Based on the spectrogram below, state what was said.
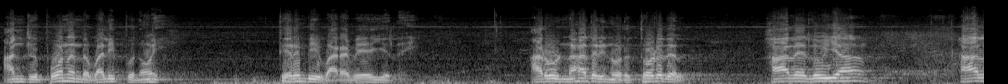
அன்று போன அந்த வலிப்பு நோய் திரும்பி வரவே இல்லை. அருள்நாதரின் ஒரு தொடுதல். ஹால லூயா ஹால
